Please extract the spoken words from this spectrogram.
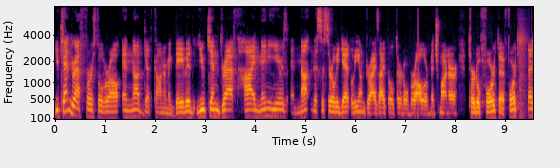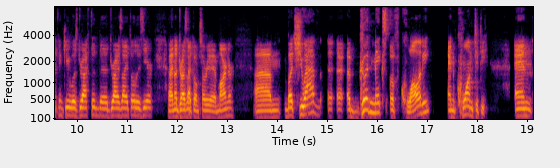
you can draft first overall and not get Connor McDavid. You can draft high many years and not necessarily get Leon Draisaitl third overall or Mitch Marner third or fourth. Uh, fourth, I think he was drafted uh, Draisaitl this year. Uh, not Draisaitl, I'm sorry, uh, Marner. Um, but you have a, a good mix of quality and quantity. And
